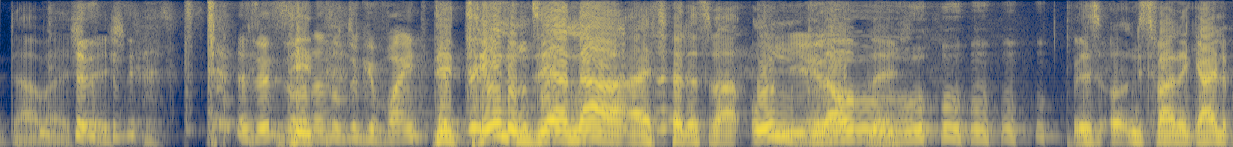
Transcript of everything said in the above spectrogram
da war ich echt Das hört sich so an, als ob du geweint die Tränen sehr nah, Alter. Das war unglaublich. Es, und es war eine geile,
